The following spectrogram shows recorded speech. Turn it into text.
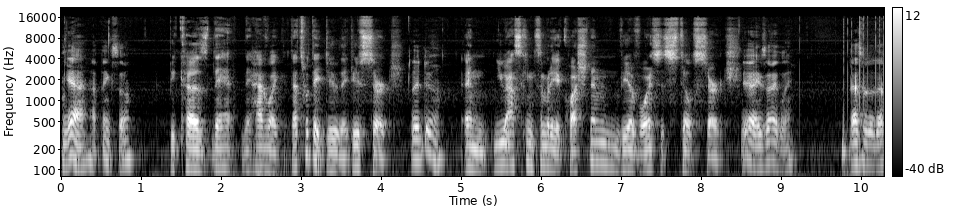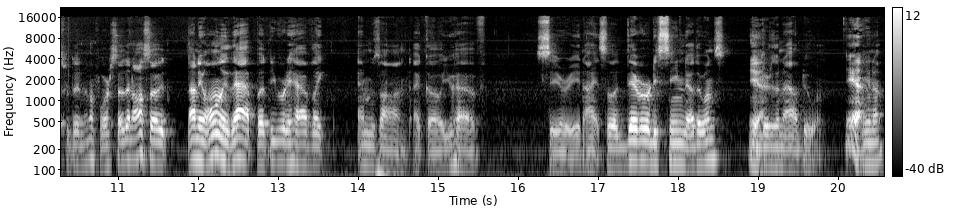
Yeah, I think so. Because they they have like that's what they do. They do search. They do. And you asking somebody a question via voice is still search. Yeah, exactly. That's what that's what they're known for. So then also not even only that, but you already have like Amazon Echo. You have Siri and I. So they've already seen the other ones. Yeah. They're gonna outdo them. Yeah. You know.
